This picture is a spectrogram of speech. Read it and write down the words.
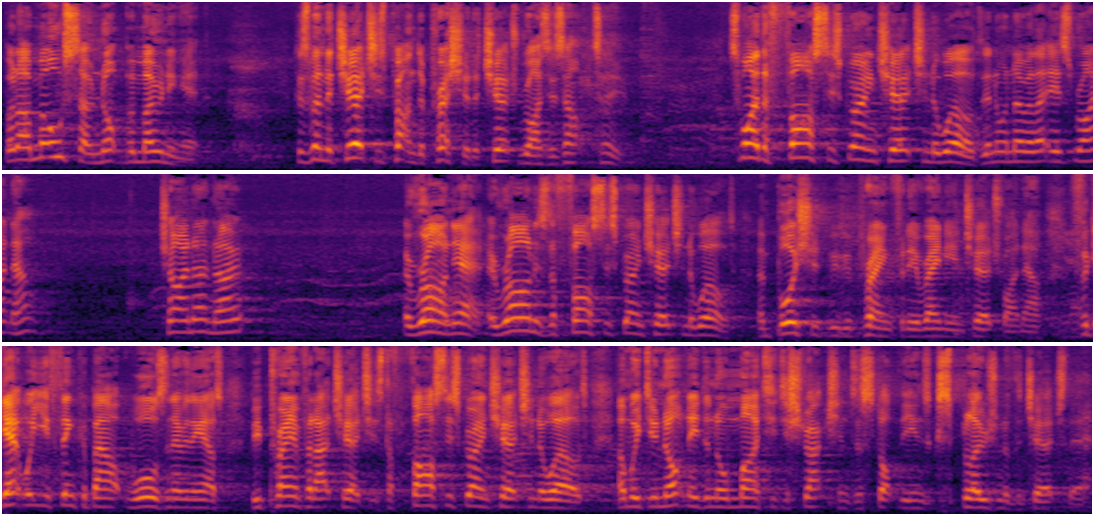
But I'm also not bemoaning it. Because when the church is put under pressure, the church rises up too. That's why the fastest growing church in the world, does anyone know where that is right now? China? No? Iran, yeah. Iran is the fastest growing church in the world. And boy, should we be praying for the Iranian church right now. Forget what you think about wars and everything else. Be praying for that church. It's the fastest growing church in the world. And we do not need an almighty distraction to stop the explosion of the church there.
